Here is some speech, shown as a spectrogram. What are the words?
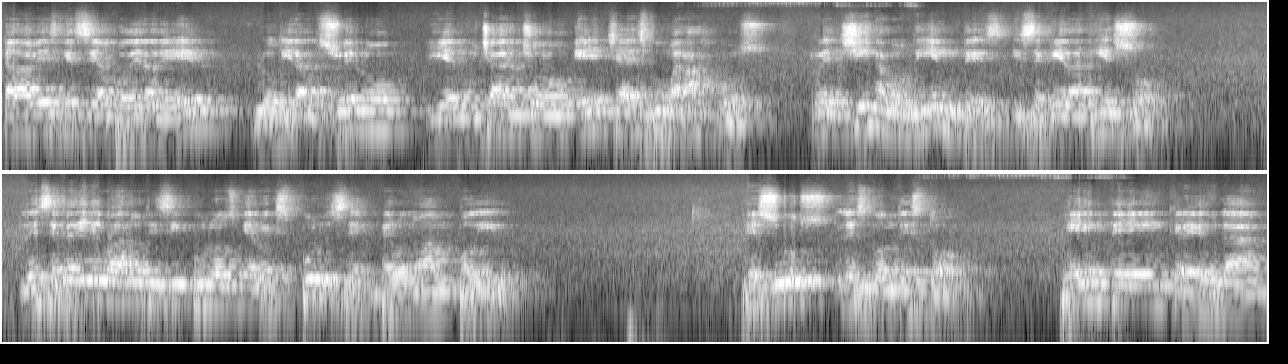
Cada vez que se apodera de él, lo tira al suelo y el muchacho echa espumarajos, rechina los dientes y se queda tieso. Les he pedido a tus discípulos que lo expulsen, pero no han podido. Jesús les contestó, gente incrédula,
